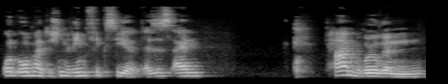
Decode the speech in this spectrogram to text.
und oben halt durch den Ring fixiert. Also es ist ein Harnröhren.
